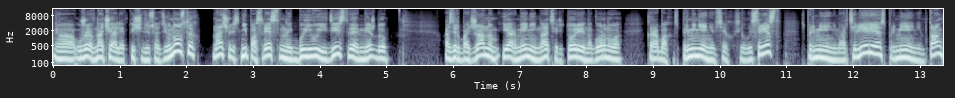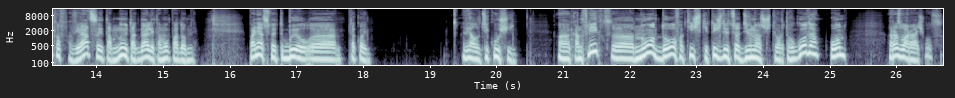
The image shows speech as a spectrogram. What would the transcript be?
э, уже в начале 1990-х начались непосредственные боевые действия между Азербайджаном и Арменией на территории Нагорного Карабаха с применением всех сил и средств, с применением артиллерии, с применением танков, авиации, там, ну и так далее, тому подобное. Понятно, что это был э, такой вялотекущий конфликт, э, но до фактически 1994 года он разворачивался,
